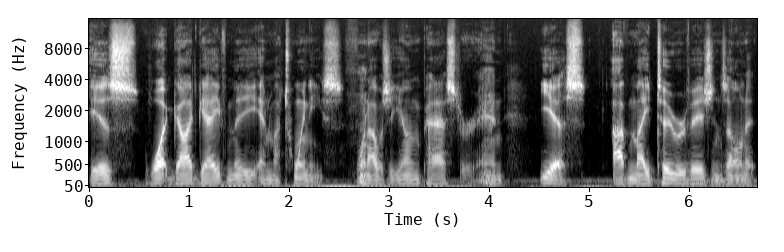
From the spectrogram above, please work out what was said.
is what God gave me in my 20s when I was a young pastor. And yes, I've made two revisions on it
